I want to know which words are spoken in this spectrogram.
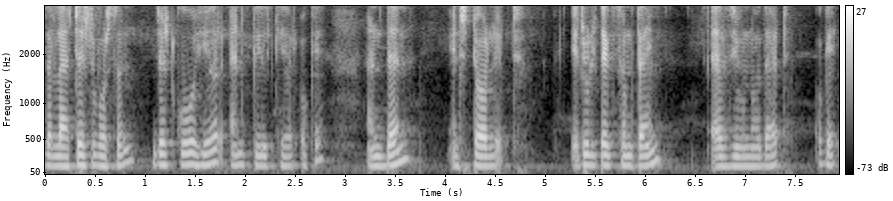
The latest version. Just go here and click here okay? And then install it. It will take some time as you know that okay?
